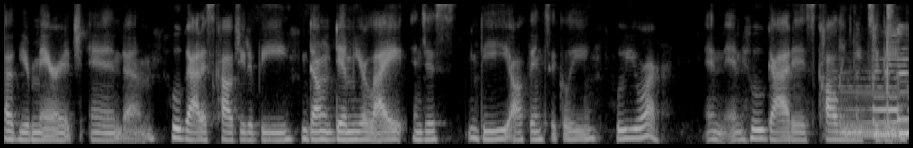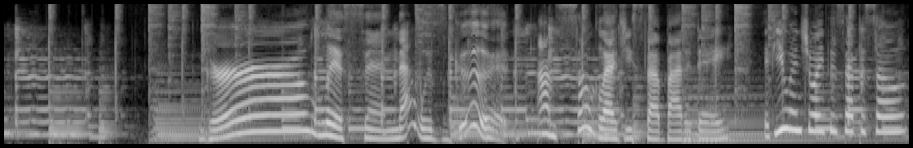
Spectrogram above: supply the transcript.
of your marriage and um, who God has called you to be. Don't dim your light and just be authentically who you are and, and who God is calling you to be. Girl, listen, that was good. I'm so glad you stopped by today. If you enjoyed this episode,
